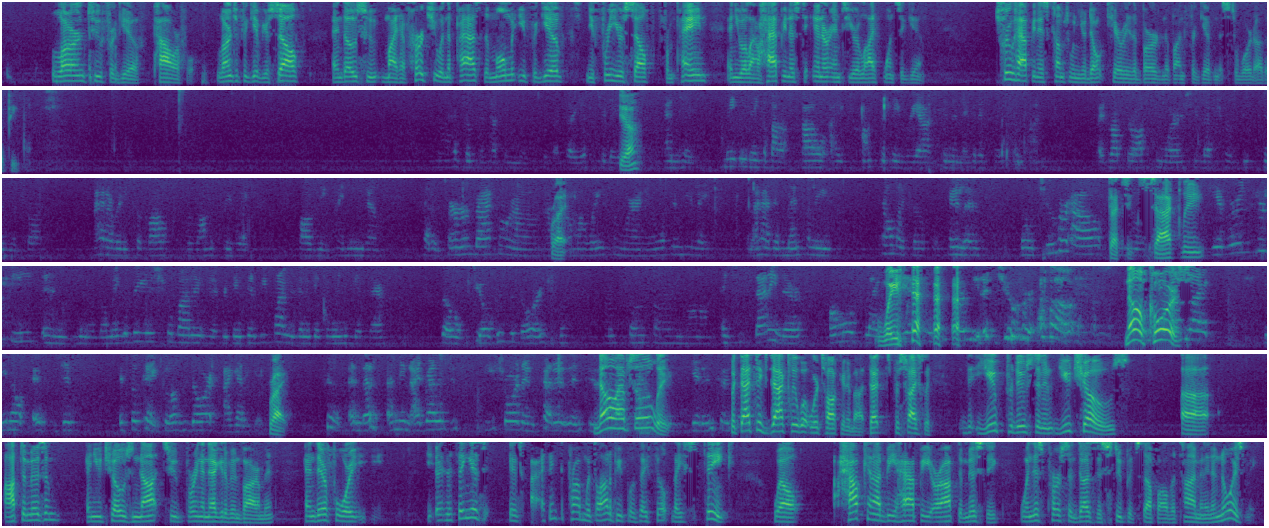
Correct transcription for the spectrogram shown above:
learn to forgive. Powerful. Learn to forgive yourself and those who might have hurt you in the past. The moment you forgive, you free yourself from pain and you allow happiness to enter into your life once again. True happiness comes when you don't carry the burden of unforgiveness toward other people. Yeah. And it made me think about how I constantly react in a negative way sometimes. I dropped her off somewhere, she left her beats in the truck. I had already took off, was on the freeway, called me, I need him. Had to turn back around. I right. was on my way somewhere, I knew I was going to be late. And I had to mentally tell myself, okay, Liz, don't chew her out. That's exactly. Give her her feet and, don't make a big issue about it. Everything's going to be fine. You're going to get there when you get there. So she opens the door and she goes, I'm so sorry, mom. And she's standing there almost like Wait. waiting for me to chew her out. No, of course. Like, you know, it just, it's okay. Close the door. I gotta get. Right. And that's, I mean, I'd rather just be short and cut it into. No, absolutely. Get into it. But that's exactly what we're talking about. That's precisely. You produced an, you chose uh, optimism, and you chose not to bring a negative environment, and therefore, and the thing is, is I think the problem with a lot of people is they feel they think, well, how can I be happy or optimistic when this person does this stupid stuff all the time, and it annoys me?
